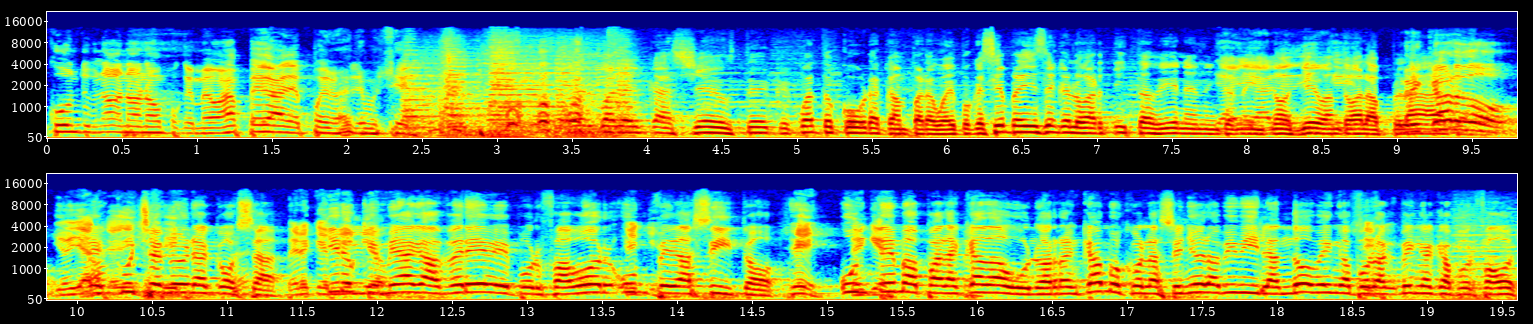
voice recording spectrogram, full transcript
con tu... No, no, no, porque me vas a pegar después. ¿Cuál es el caché de usted? ¿Que ¿Cuánto cobra acá en Paraguay? Porque siempre dicen que los artistas vienen a Ya, internet ya y nos le llevan dije. toda la plata. Ricardo, Yo ya te escúcheme una cosa. Pero es que Quiero Emilio- que me haga breve, por favor, un Sí. pedacito. Sí, Un sí que- tema para cada uno. Arrancamos con la señora Vivi Landó. Venga, por Sí. venga acá, por favor.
